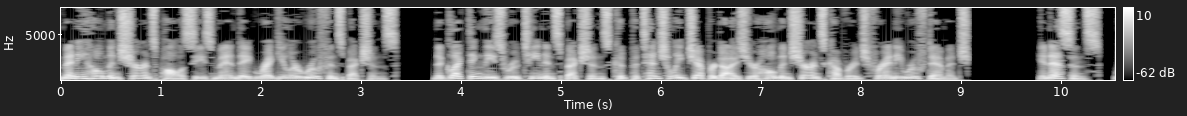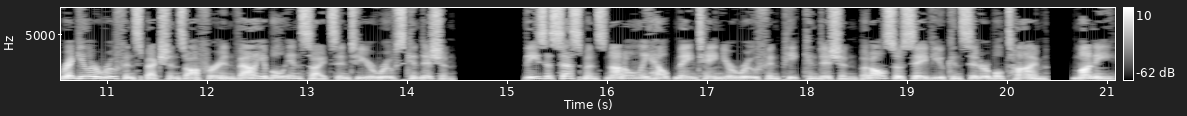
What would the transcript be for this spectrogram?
many home insurance policies mandate regular roof inspections. Neglecting these routine inspections could potentially jeopardize your home insurance coverage for any roof damage. In essence, regular roof inspections offer invaluable insights into your roof's condition. These assessments not only help maintain your roof in peak condition but also save you considerable time, money,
